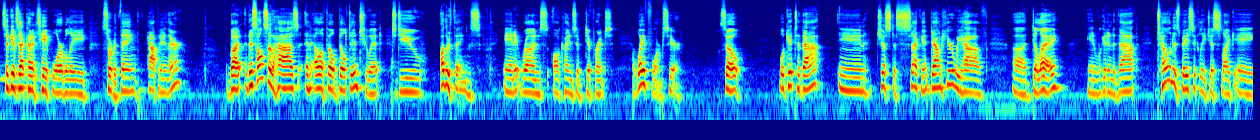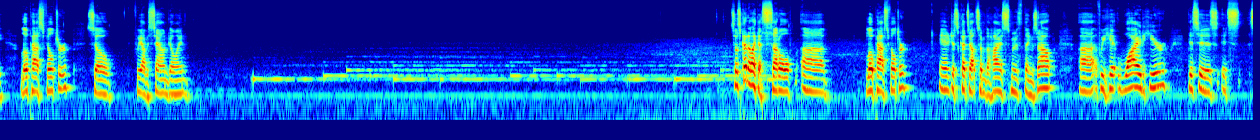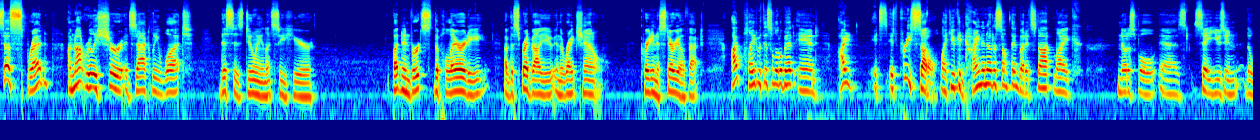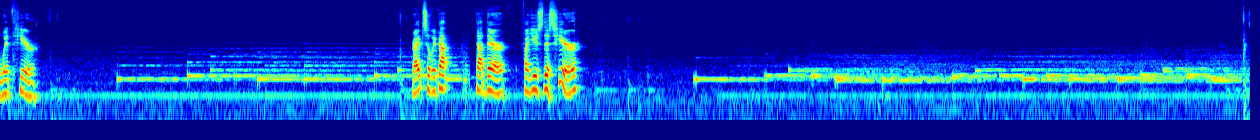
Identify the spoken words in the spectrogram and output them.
So it gives that kind of tape warbly sort of thing happening there. But this also has an LFO built into it to do other things. And it runs all kinds of different waveforms here. So we'll get to that in just a second. Down here we have uh, delay, and we'll get into that. Tone is basically just like a low pass filter. So if we have a sound going, So it's kind of like a subtle uh, low pass filter and it just cuts out some of the highest smooth things out. Uh, if we hit wide here, this is, it says spread. I'm not really sure exactly what this is doing. Let's see here. Button inverts the polarity of the spread value in the right channel, creating a stereo effect. I played with this a little bit and I it's it's pretty subtle. Like you can kind of notice something, but it's not like noticeable as say using the width here. Right, so we've got that there. If I use this here,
